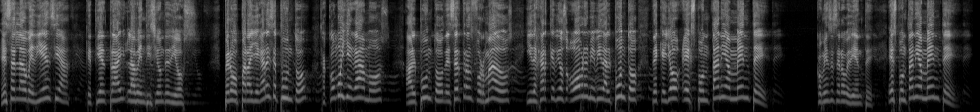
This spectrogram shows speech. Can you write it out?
Esa es la obediencia que trae la bendición de Dios. Pero para llegar a ese punto, o sea, ¿cómo llegamos al punto de ser transformados y dejar que Dios obre mi vida al punto de que yo espontáneamente comience a ser obediente? Espontáneamente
